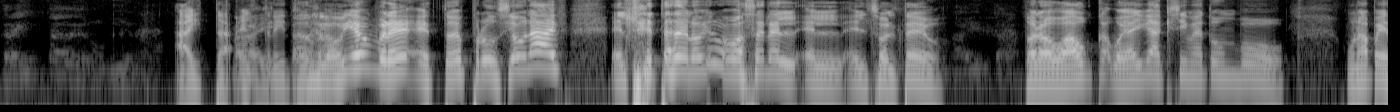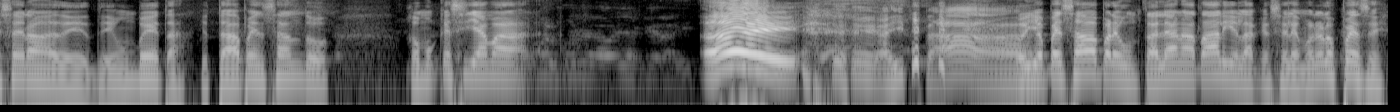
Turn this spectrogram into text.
30 de noviembre. Ahí está, el 30 de noviembre. Esto es producción live. El 30 de noviembre va a ser el, el, el sorteo. Pero voy a, voy a ir aquí si me tumbo una pecera de, de un beta. Yo estaba pensando, ¿cómo que se llama? ¡Ey! Ahí está. Pues yo pensaba preguntarle a Natalia, la que se le mueren los peces.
